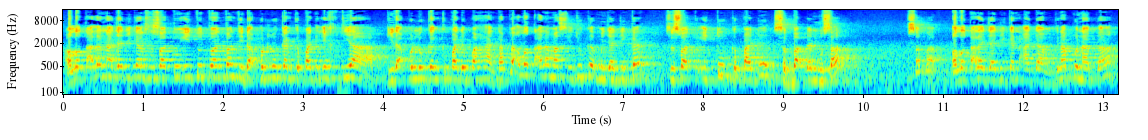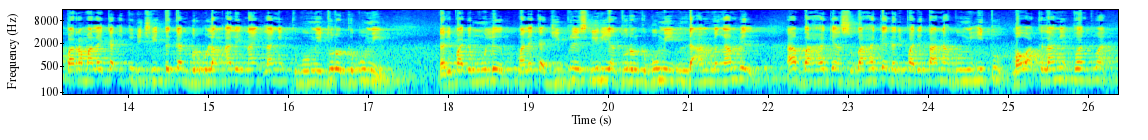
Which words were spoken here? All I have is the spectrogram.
Allah Ta'ala nak jadikan sesuatu itu tuan-tuan tidak perlukan kepada ikhtiar Tidak perlukan kepada bahan. Tapi Allah Ta'ala masih juga menjadikan sesuatu itu kepada sebab dan musab Sebab. Allah Ta'ala jadikan Adam. Kenapa Nabi para malaikat itu diceritakan berulang alik naik langit ke bumi Turun ke bumi. Daripada mula malaikat Jibril sendiri yang turun ke bumi Hendak mengambil ha, bahagian sebahagian daripada tanah bumi itu Bawa ke langit tuan-tuan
